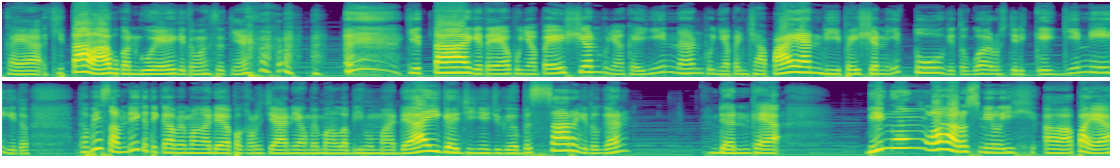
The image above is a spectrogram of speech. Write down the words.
kayak kita lah bukan gue gitu maksudnya kita gitu ya punya passion, punya keinginan, punya pencapaian di passion itu gitu. Gue harus jadi kayak gini gitu. Tapi someday ketika memang ada pekerjaan yang memang lebih memadai, gajinya juga besar gitu kan dan kayak bingung lo harus milih uh, apa ya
